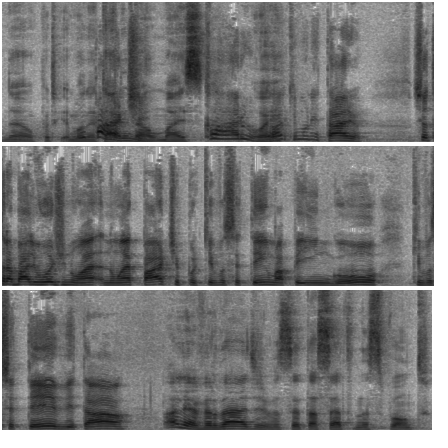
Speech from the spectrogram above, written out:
Não, porque monetário parte. não, mas. Claro, Oi? claro que monetário. Seu trabalho hoje não é, não é parte porque você tem uma API em Go que você teve e tal. Olha, é verdade, você está certo nesse ponto.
